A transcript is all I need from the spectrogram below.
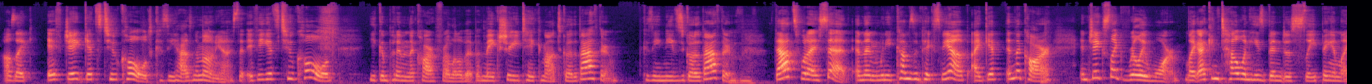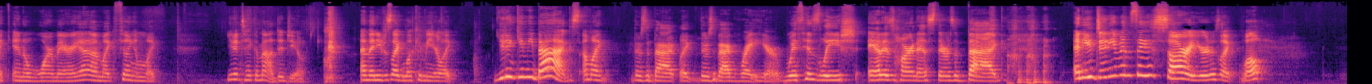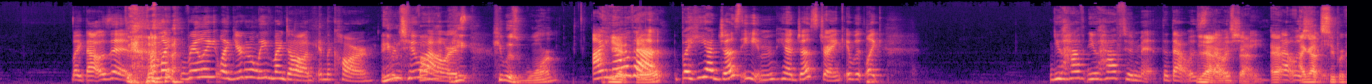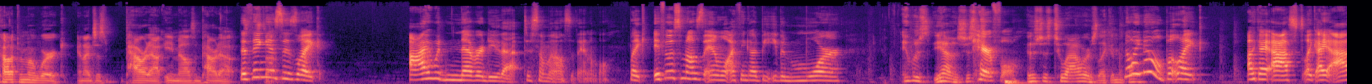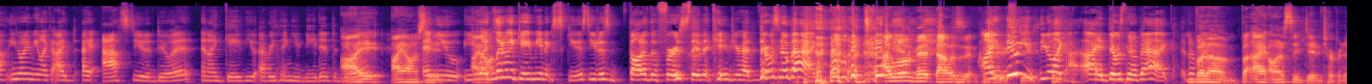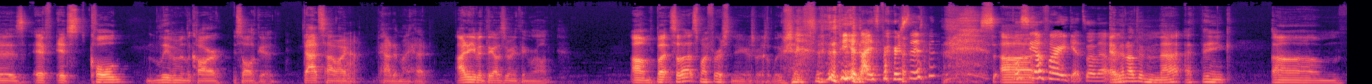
I was like, "If Jake gets too cold cuz he has pneumonia." I said, "If he gets too cold, you can put him in the car for a little bit, but make sure you take him out to go to the bathroom cuz he needs to go to the bathroom." Mm-hmm. That's what I said. And then when he comes and picks me up, I get in the car and Jake's like really warm. Like I can tell when he's been just sleeping and like in a warm area. I'm like feeling him like you didn't take him out, did you? And then you just like look at me, you're like, you didn't give me bags. I'm like, there's a bag, like there's a bag right here with his leash and his harness. There's a bag. and you didn't even say sorry. You're just like, well, like that was it. I'm like, really? Like you're gonna leave my dog in the car He for two fine. hours? He he was warm. I he know that, air. but he had just eaten. He had just drank. It was like you have you have to admit that that was Yeah, that was, was shitty. bad. That was I got shitty. super caught up in my work, and I just powered out emails and powered out. The thing stuff. is, is like, I would never do that to someone else's animal. Like, if it was someone else's animal, I think I'd be even more it was yeah, it was just careful. It was just two hours, like in the. No, car. I know, but like, like I asked, like I asked, you know what I mean? Like I I asked you to do it, and I gave you everything you needed to do I it. I honestly And you, you I like hon- literally gave me an excuse. You just thought of the first thing that came to your head. There was no bag. Like, will admit that was a I knew you. excuse. You're like, I, I there was no bag. But like, um, but I uh. honestly did interpret it as if it's cold, leave them in the car. It's all good. That's how I had it in my head. I didn't even think I was doing anything wrong. Um, but so that's my first New Year's resolution. be a nice person. Uh, we'll see how far he gets on that. and one. then other than that, I think, um,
